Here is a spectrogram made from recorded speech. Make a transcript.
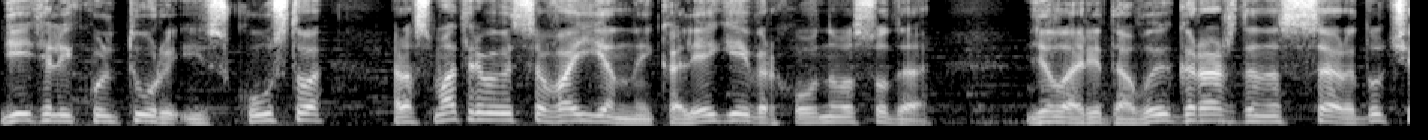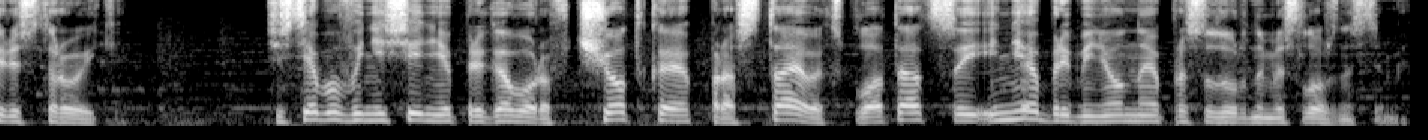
деятелей культуры и искусства рассматриваются военной коллегией Верховного суда. Дела рядовых граждан СССР идут через стройки. Система вынесения приговоров четкая, простая в эксплуатации и не обремененная процедурными сложностями.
